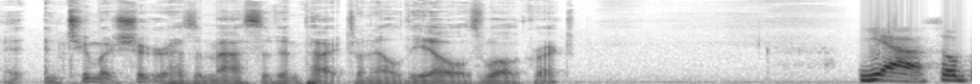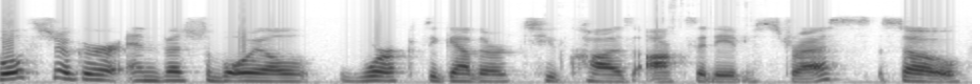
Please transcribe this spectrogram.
And, and too much sugar has a massive impact on LDL as well, correct? Yeah, so both sugar and vegetable oil work together to cause oxidative stress. So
